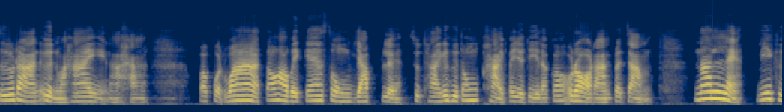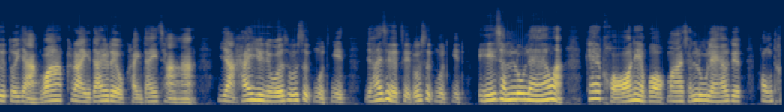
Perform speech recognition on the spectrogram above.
ซื้อร้านอื่นมาให้นะคะ ปรากฏว่าต้องเอาไปแก้ทรงยับเลย สุดท้ายก็คือต้องขายไปอยู่ดีแล้วก็รอร้านประจำ นั่นแหละนี่คือตัวอย่างว่าใครได้เร็วใครได้ช้า อย่าให้ Universe รู้สึกหงุดหงิด อย่าให้สิ่งศักดิ์สิทธิ์รู้สึกหงุดหงิด เอ๊ะฉันรู้แล้วอะ แค่ขอเนี่ยบอกมาฉันรู้แล้วเดี๋ยวของเธ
